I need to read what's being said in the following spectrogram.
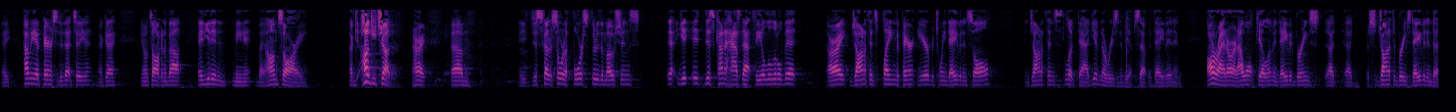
Hey, how many have parents that did that to you? Okay? You know what I'm talking about? And you didn't mean it, but I'm sorry. Hug each other. All right? Um, you just got to sort of force through the motions. It, it, this kind of has that feel a little bit. All right, Jonathan's playing the parent here between David and Saul. And Jonathan's, look, Dad, you have no reason to be upset with David. And all right, all right, I won't kill him. And David brings, uh, uh, Jonathan brings David into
